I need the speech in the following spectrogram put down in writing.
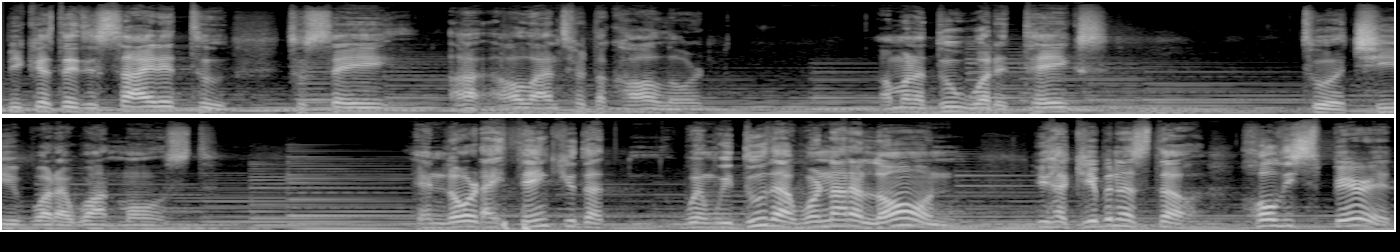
because they decided to, to say, I'll answer the call, Lord. I'm going to do what it takes to achieve what I want most. And Lord, I thank you that when we do that, we're not alone. You have given us the Holy Spirit,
